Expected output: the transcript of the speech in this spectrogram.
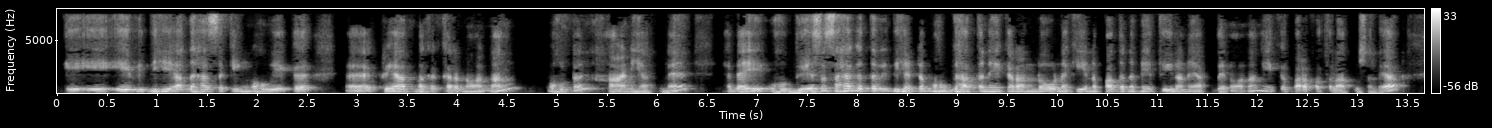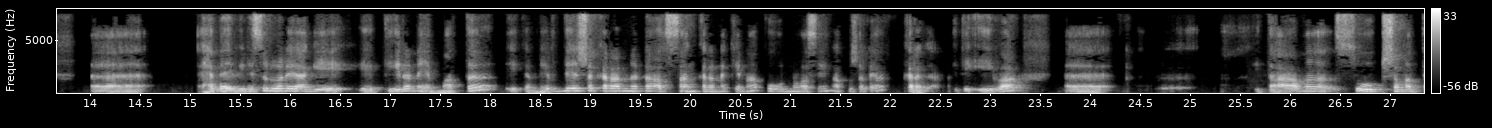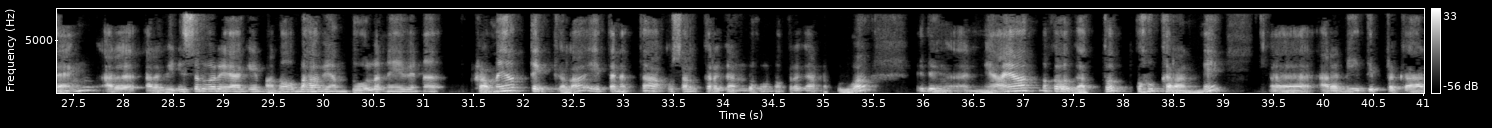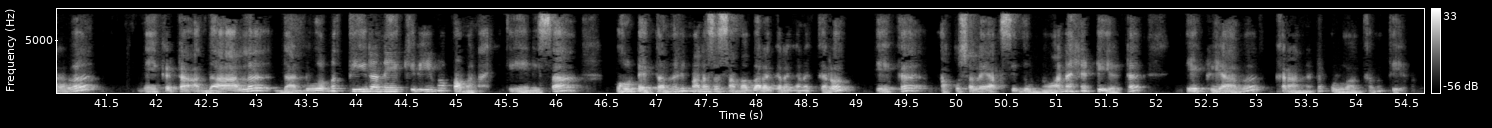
ඒ ඒ ඒ විදිහේ අදහසකින් ඔහු ඒක ක්‍රියාත්මක කරනවා නම් ඔහුට හානියක් නැහැ. හැබැයි ඔහු ද්වේෂ සහගත විදිහට මොහු ඝාතනය කරන්න ඕන කියන පදනමේ තීරණයක් දෙනවා නම් ඒක බරපතල අකුසලයක්. හැබැයි විනිසුරුවරයාගේ ඒ තීරණය මත ඒක නිර්දේශ කරන්නට අත්සන් කරන කෙනා පූර්ණ වශයෙන් අකුසලයක් කරගන්නවා. ඉතින් ඒවා ඊටාම සූක්ෂම තැන් අර අර විනිසුරුවරයාගේ මනෝභාවයන් දෝලණය වෙන ක්‍රමයක් එක්කලා ඒ තනත්තා අකුසල් කරගන්න හෝ නොකරගන්න පුළුවන්. ඉතින් න්‍යායාත්මකව ගත්තොත් ඔහු කරන්නේ අර නීති ප්‍රකාරව මේකට අදාළ දඬුවම තීරණය කිරීම පමණයි. ඒ නිසා ඔහුට එතනදී මනස සමබර කරගෙන කරොත් ඒක අකුසලයක් සිදු නොවන හැටියට ඒ ක්‍රියාව කරන්නට පුළුවන්කම තියෙනවා.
